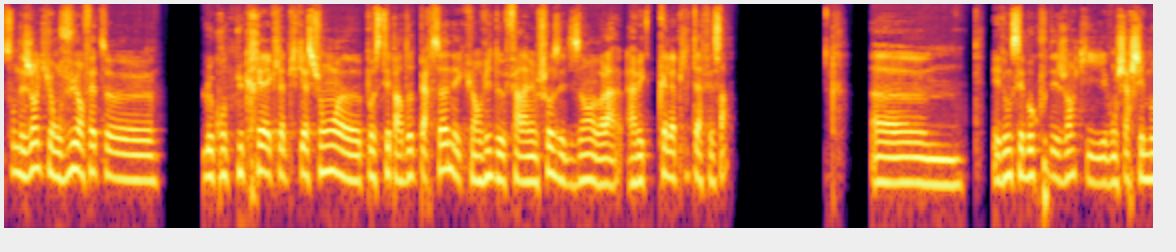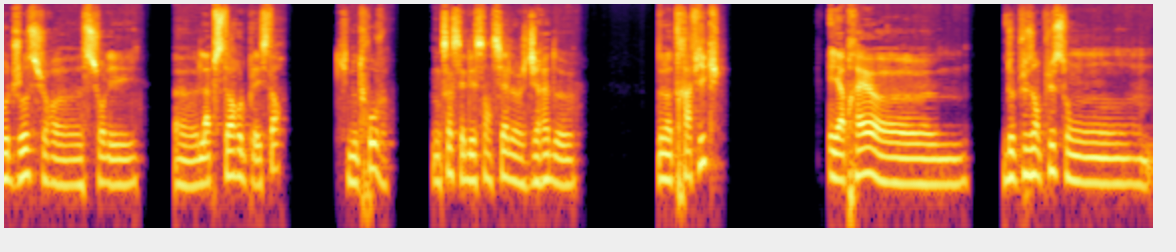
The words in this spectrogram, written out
sont des gens qui ont vu en fait euh, le contenu créé avec l'application euh, posté par d'autres personnes et qui ont envie de faire la même chose et disant voilà avec quelle appli t'as fait ça? Euh, et donc c'est beaucoup des gens qui vont chercher Mojo sur sur les l'App Store ou le Play Store qui nous trouvent. Donc ça c'est l'essentiel je dirais de notre trafic. Et après de plus en plus on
